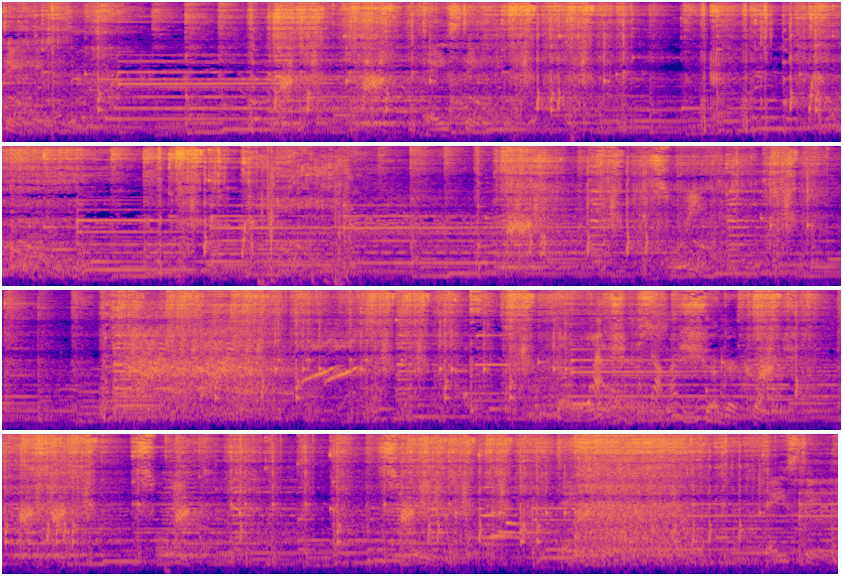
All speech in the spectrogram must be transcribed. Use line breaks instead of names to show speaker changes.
Tasty. Sweet. Delicious. Sugar crush. Sweet. Sweet. Steve.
